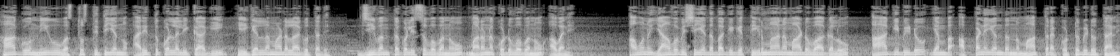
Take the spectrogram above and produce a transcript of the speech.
ಹಾಗೂ ನೀವು ವಸ್ತುಸ್ಥಿತಿಯನ್ನು ಅರಿತುಕೊಳ್ಳಲಿಕ್ಕಾಗಿ ಹೀಗೆಲ್ಲ ಮಾಡಲಾಗುತ್ತದೆ. ಜೀವಂತಗೊಳಿಸುವವನು ಮರಣ ಕೊಡುವವನು ಅವನೇ. ಅವನು ಯಾವ ವಿಷಯದ ಬಗೆಗೆ ತೀರ್ಮಾನ ಮಾಡುವಾಗಲೂ ಆಗಿಬಿಡು ಎಂಬ ಅಪ್ಪಣೆಯೊಂದನ್ನು ಮಾತ್ರ ಕೊಟ್ಟು ಬಿಡುತ್ತಾನೆ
